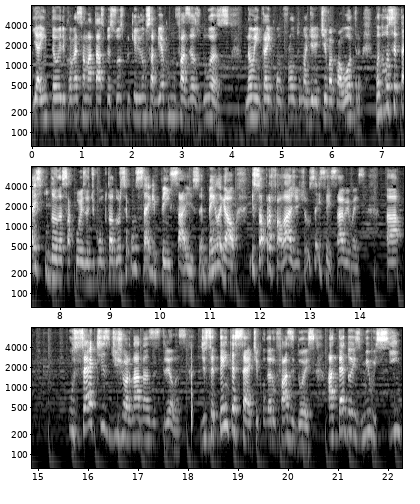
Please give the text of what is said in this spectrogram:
E aí então ele começa a matar as pessoas porque ele não sabia como fazer as duas não entrar em confronto uma diretiva com a outra. Quando você está estudando essa coisa de computador, você consegue pensar isso. É bem legal. E só para falar, gente, eu não sei se vocês sabem, mas ah, os sets de Jornada nas Estrelas, de 77, quando era o fase 2, até 2005,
